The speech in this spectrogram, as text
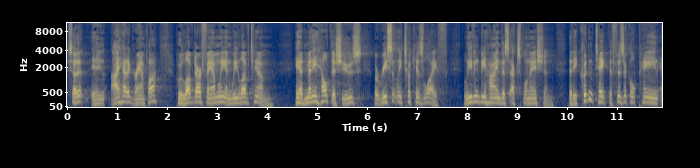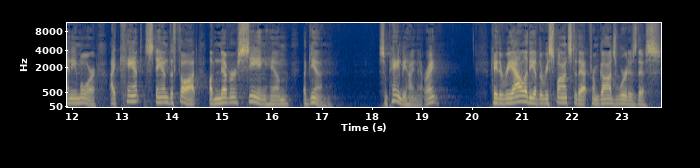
He said it, in, I had a grandpa who loved our family and we loved him. He had many health issues, but recently took his life, leaving behind this explanation that he couldn't take the physical pain anymore. I can't stand the thought of never seeing him again. Some pain behind that, right? Okay, the reality of the response to that from God's word is this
